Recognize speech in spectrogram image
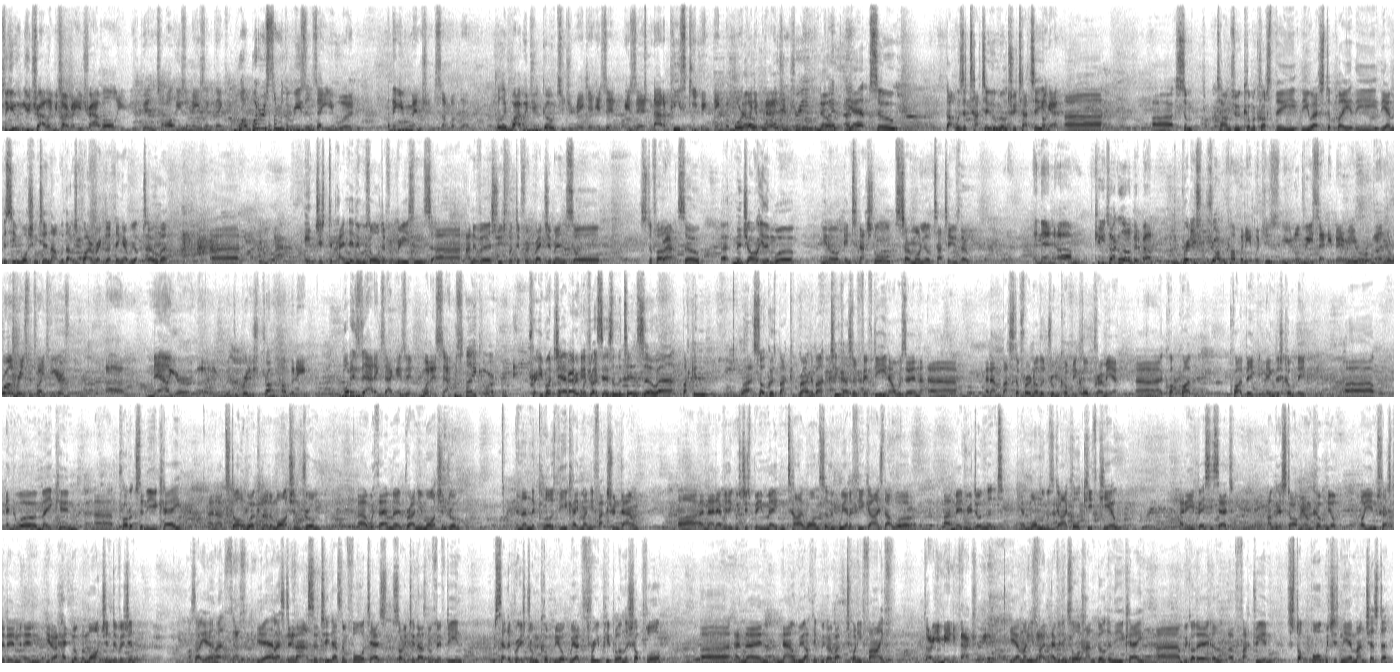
so you you travel. Like we talked about, you travel. you- You've been to all these amazing things. What what are some of the reasons that you would? I think you've mentioned some of them. But like, why would you go to Jamaica? Is it is it not a peacekeeping thing, but more like a pageantry? No, thing? yeah. So that was a tattoo, a military tattoo. Okay. Uh, Uh, sometimes we would come across the, the US to play at the, the embassy in Washington. That, was- that was quite a regular thing every October. Uh, it, it just depended. It was all different reasons, uh, anniversaries for different regiments or stuff like that. So, uh, majority of them were, you know, international ceremonial tattoos, though. And then, um, can you talk a little bit about the British Drum Company, which is, you, we said, you've been you the Royal Marines for 22 years. Um, now you're uh, with the British Drum Company. What is that exactly? Is it what it sounds like, or Pretty much, yeah, pretty much what it says on the tin. So uh, back in, well, it sort of goes back around about 2015. I was an uh, an ambassador for another drum company called Premier, uh, quite quite quite a big English company, uh, and they were making uh, products in the UK. And I'd started working on a marching drum uh, with them, a brand new marching drum, and then they closed the UK manufacturing down. Uh, and then everything was just being made in Taiwan. So we had a few guys that were uh, made redundant, and one of them was a guy called Keith Keogh, and he basically said, "I'm going to start my own company up. Are you interested in, in you know heading up the marching division?" I was like, "Yeah, let's, yeah, let's do that." So 2014, uh, sorry, 2015, we set the British Drum Company up. We had three people on the shop floor, uh, and then now we I think we've got about 25. are you manufacturing? Yeah, manufa- everything's all hand built in the UK. Uh, we've got a, a, a factory in Stockport, which is near Manchester.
